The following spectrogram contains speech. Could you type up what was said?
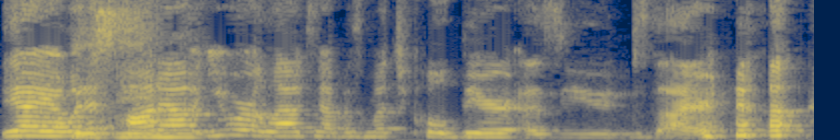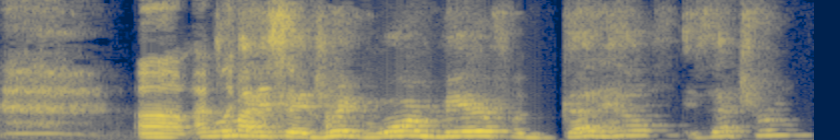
Yeah, yeah. When it's hot out, you are allowed to have as much cold beer as you desire. um, I'm. Somebody said drink warm beer for gut health. Is that true?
